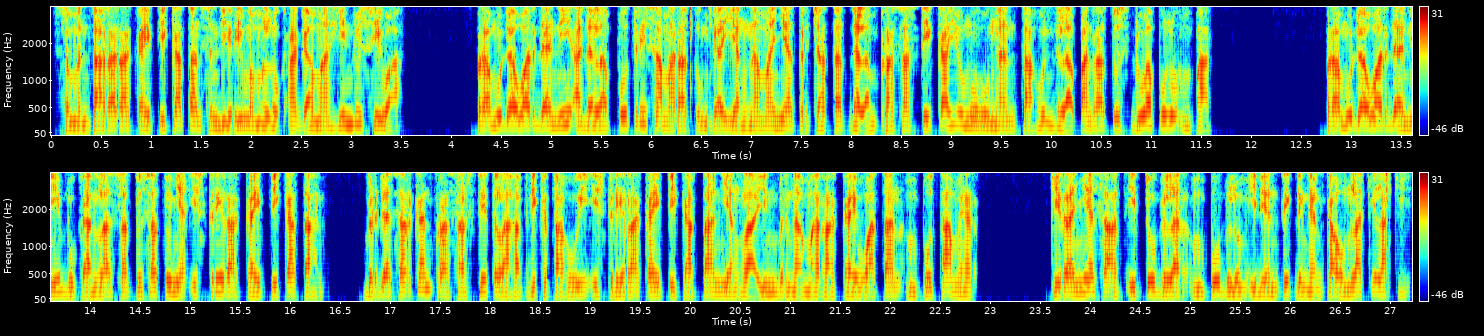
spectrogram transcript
sementara Rakai Pikatan sendiri memeluk agama Hindu Siwa. Pramudawardani adalah putri Samaratungga yang namanya tercatat dalam prasasti Kayu Muhungan tahun 824. Pramudawardani bukanlah satu-satunya istri Rakai Pikatan. Berdasarkan prasasti telah diketahui istri Rakai Pikatan yang lain bernama Rakai Watan Empu Tamer. Kiranya saat itu gelar empu belum identik dengan kaum laki-laki.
